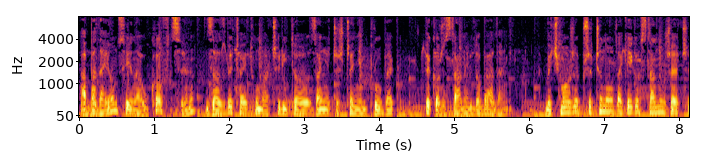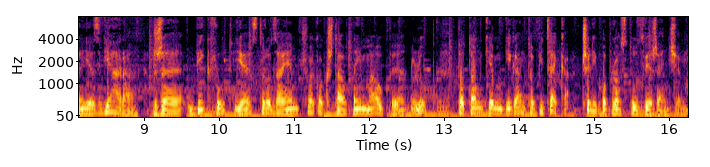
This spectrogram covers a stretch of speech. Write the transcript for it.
a badający je naukowcy zazwyczaj tłumaczyli to zanieczyszczeniem próbek wykorzystanych do badań. Być może przyczyną takiego stanu rzeczy jest wiara, że Bigfoot jest rodzajem człowiekokształtnej małpy lub potomkiem gigantopiteka, czyli po prostu zwierzęciem.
